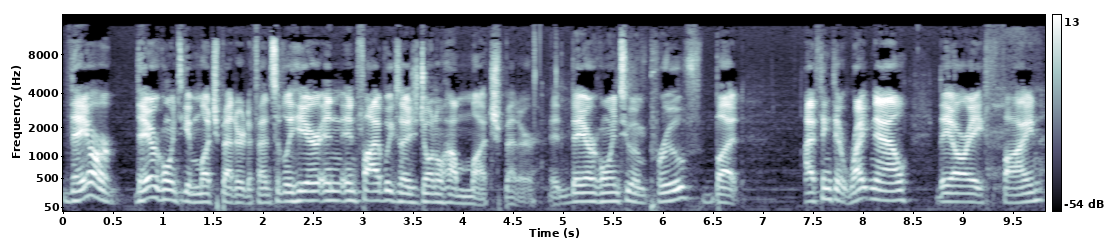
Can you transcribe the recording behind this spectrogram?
they are they are going to get much better defensively here in, in five weeks. I just don't know how much better. They are going to improve, but I think that right now they are a fine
